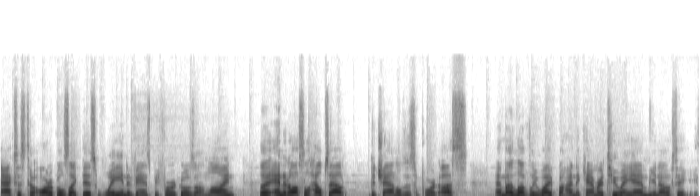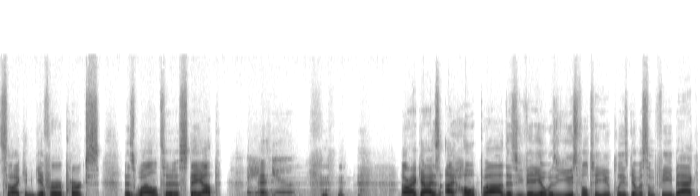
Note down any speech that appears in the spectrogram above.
access to articles like this way in advance before it goes online. And it also helps out the channel to support us and my lovely wife behind the camera at 2 a.m., you know, so, so I can give her perks as well to stay up. Thank you. All right, guys, I hope uh, this video was useful to you. Please give us some feedback.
